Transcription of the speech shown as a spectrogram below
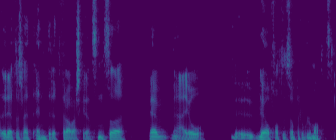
rett og slett endret fraværsgrensen. Så det er jo, eh, ble oppfattet som problematisk.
